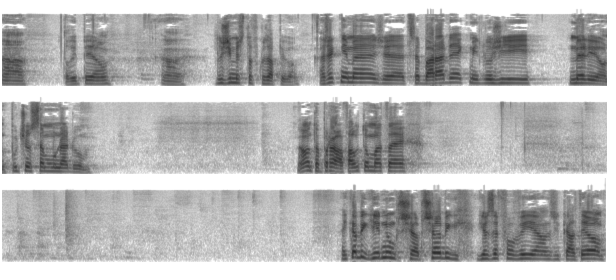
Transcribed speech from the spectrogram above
a to vypil a dluží mi stovku za pivo. A řekněme, že třeba Radek mi dluží milion, půjčil jsem mu na dům. No, on to prodal v automatech. Teďka bych jednou přišel, přišel bych k Josefovi a on říkal, jo,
